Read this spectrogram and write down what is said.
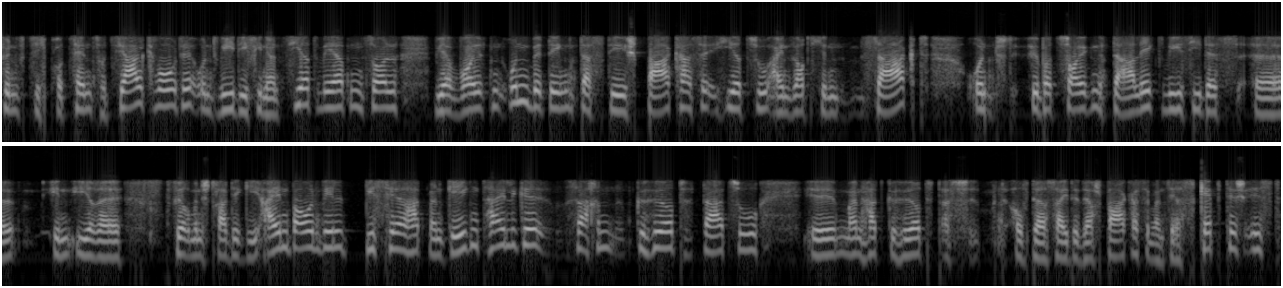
50 Prozent Sozialquote und wie die finanziert werden soll. Wir wollten unbedingt, dass die Sparkasse hierzu ein Wörtchen sagt und überzeugend darlegt, wie sie das äh, in ihre Firmenstrategie einbauen will. Bisher hat man gegenteilige Sachen gehört dazu. Äh, man hat gehört, dass auf der Seite der Sparkasse man sehr skeptisch ist.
